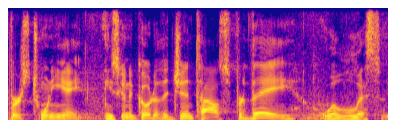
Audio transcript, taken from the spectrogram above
verse 28, he's going to go to the Gentiles, for they will listen.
